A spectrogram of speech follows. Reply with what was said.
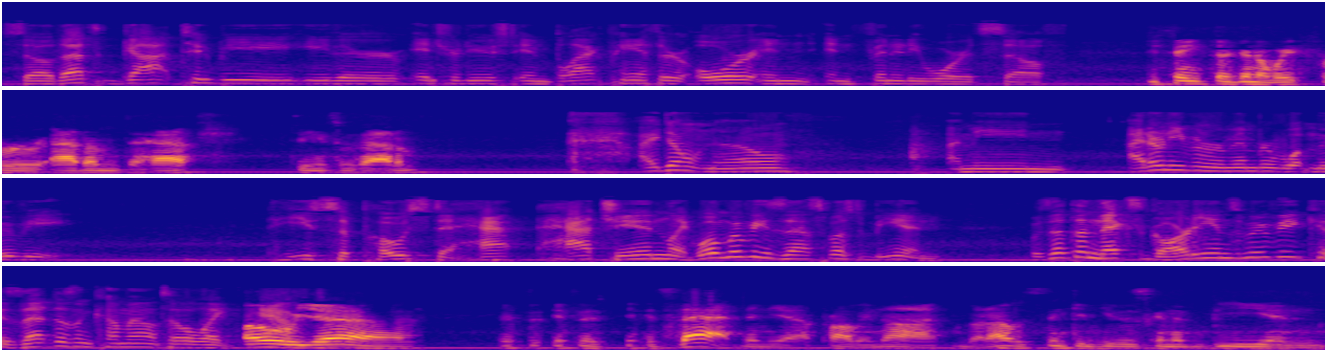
So that's got to be either introduced in Black Panther or in Infinity War itself. You think they're gonna wait for Adam to hatch? Scenes with Adam? I don't know. I mean, I don't even remember what movie he's supposed to ha- hatch in. Like, what movie is that supposed to be in? Was that the next Guardians movie? Because that doesn't come out till like. Oh after. yeah. If if it, if it's that, then yeah, probably not. But I was thinking he was gonna be in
